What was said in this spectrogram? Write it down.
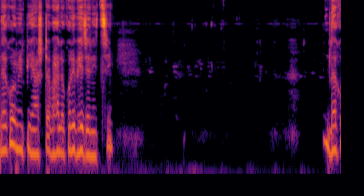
দেখো আমি পেঁয়াজটা ভালো করে ভেজে নিচ্ছি। দেখো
